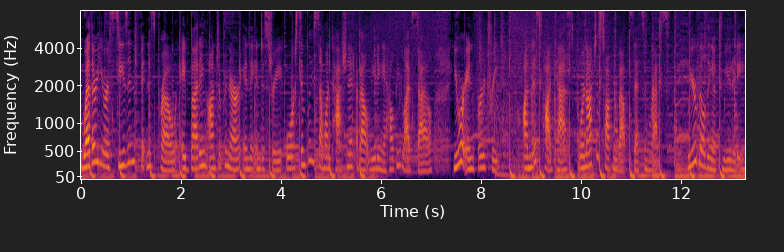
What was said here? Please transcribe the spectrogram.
Whether you're a seasoned fitness pro, a budding entrepreneur in the industry, or simply someone passionate about leading a healthy lifestyle, you are in for a treat. On this podcast, we're not just talking about sets and reps. We're building a community,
